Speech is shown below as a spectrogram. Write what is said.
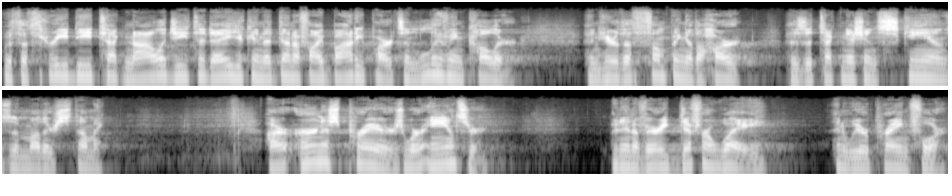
With the 3D technology today, you can identify body parts in living color and hear the thumping of the heart as the technician scans the mother's stomach. Our earnest prayers were answered, but in a very different way than we were praying for.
